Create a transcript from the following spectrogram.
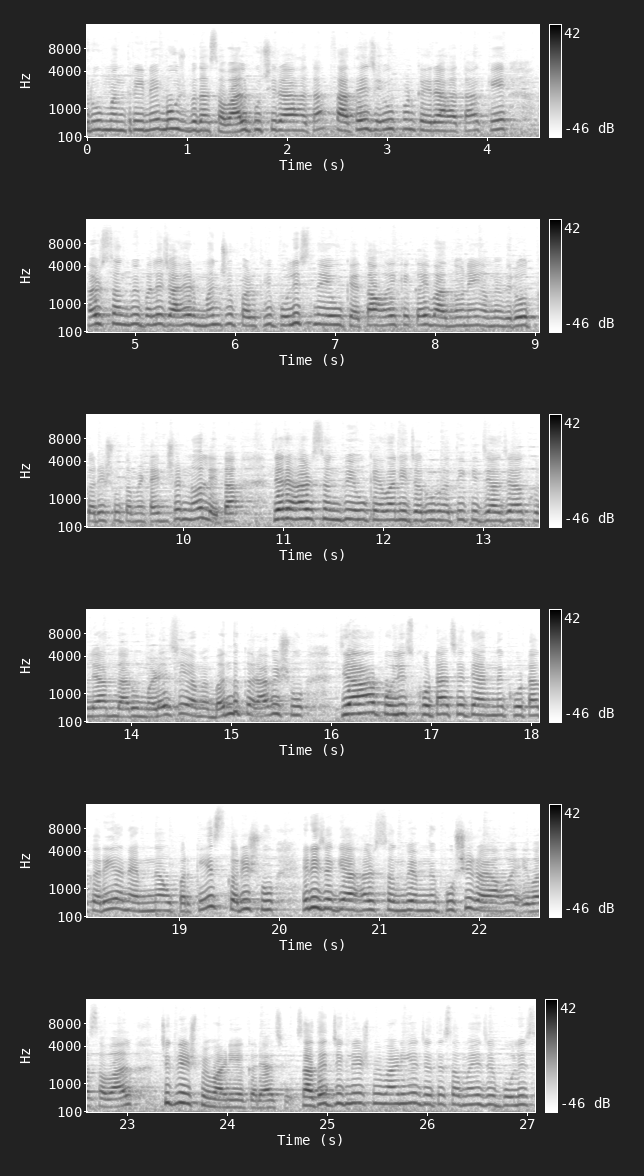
ગૃહમંત્રીને બહુ જ બધા સવાલ પૂછી રહ્યા હતા. સાથે જ એવું પણ કહી રહ્યા હતા કે હર્ષ સંઘવી ભલે જાહેર મંચ પરથી પોલીસને એવું કહેતા હોય કે કંઈ વાંધો નહીં, અમે વિરોધ કરીશું, તમે ટેન્શન ન લેતા. જ્યારે હર્ષ સંઘવી એવું કહેવાની જરૂર હતી કે જ્યાં જ્યાં ખુલ્લેઆમ દારૂ મળે છે, અમે બંધ કરાવીશું. જ્યાં પોલીસ ખોટા છે, ત્યાં એમને ખોટા કરી અને એમના ઉપર કેસ કરીશું. એની જગ્યાએ હર્ષ સંઘવી એમને પૂછી રહ્યા હોય એવા સવાલ જિગ્નેશ મેવાણીએ કર્યા છે. સાથે જ જિગ્નેશ મેવાણીએ જે તે સમયે જે પોલીસ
